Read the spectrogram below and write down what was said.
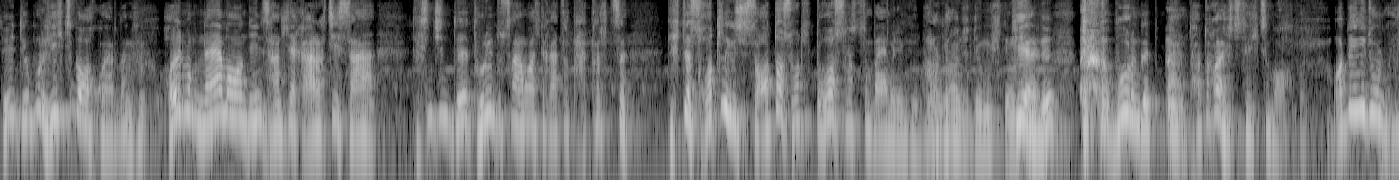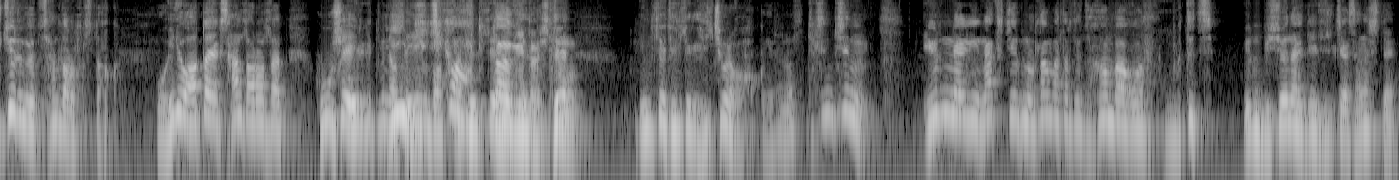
Тэг тэг бүр хилцсэн байгаа байхгүй харна. 2008 онд энэ саналыг гаргаж исэн. Тэгсэн чинь тэ төрийн тусгай хамгаалтын газар татгалцсан. Тэгтээ судлаа гэж хэлсэн. Одоо судалт дууссан баймар юм. 15 жил өмнө шүү дээ. Бүр ингээд тодорхой хэлж хэлсэн байгаа байхгүй. Одоо ингэ зүгээр хүчээр ингээд санал оруулах хэрэгтэй байхгүй. Оо энийг одоо яг санал оруулаад хүүшээ иргэд минь одоо ийм бодлоо хэлээ гэдэг байна шүү дээ инглээ тэглэгээ хэлчмээр байгаа байхгүй. Ер нь бол тэгсэн чинь ер нь яг наад чи ер нь Улаанбаатарын зохион байгуул бүтэц ер нь биш байна гэдгийг хэлж байгаа санаа штэ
